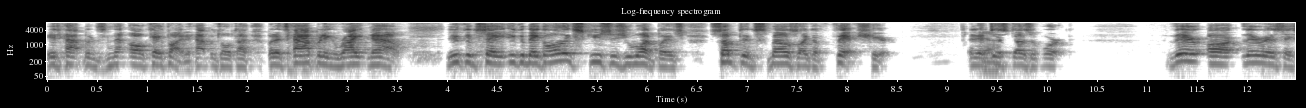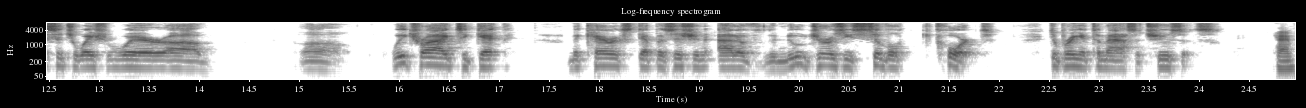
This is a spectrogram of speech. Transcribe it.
It happens now. Okay, fine, it happens all the time, but it's happening right now. You can say you can make all the excuses you want, but it's something smells like a fish here." and it Yeah. just doesn't work. There are there is a situation where uh, uh, we tried to get McCarrick's deposition out of the New Jersey Civil Court to bring it to Massachusetts Okay.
